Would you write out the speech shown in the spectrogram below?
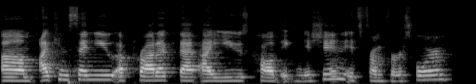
Um, I can send you a product that I use called Ignition. It's from 1st Phorm.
